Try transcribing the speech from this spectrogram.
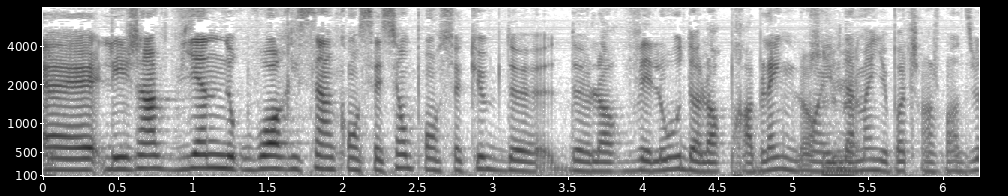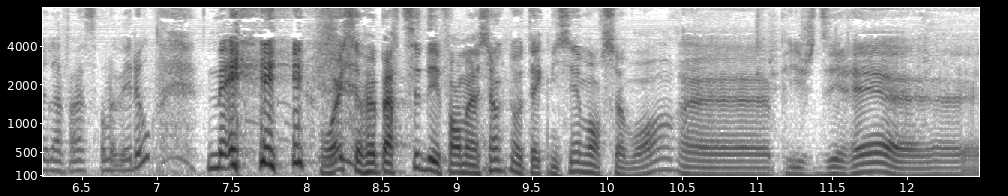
Les gens viennent nous revoir ici en concession, puis on s'occupe de, de leur vélo, de leurs problèmes. Là. Évidemment, il n'y a pas de changement d'huile à faire sur le vélo. Mais Oui, ça fait partie des formations que nos techniciens vont recevoir. euh, puis je dirais, euh,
